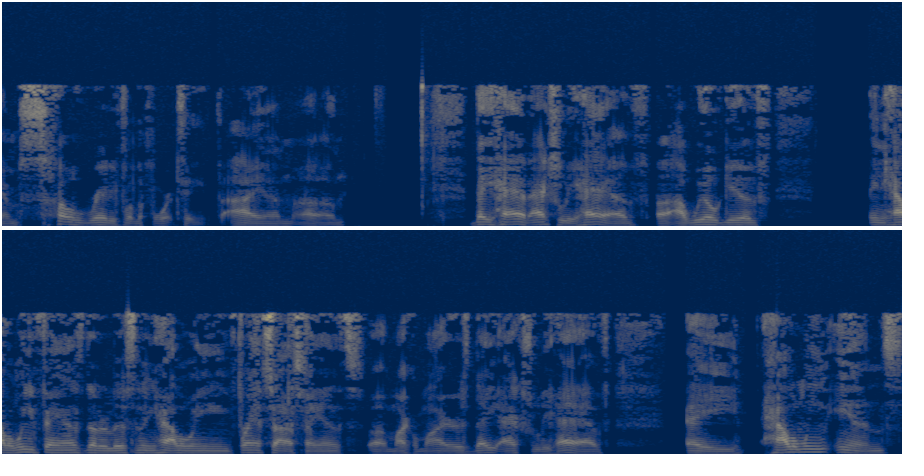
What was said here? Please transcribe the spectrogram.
am so ready for the 14th. I am, um, they have actually have, uh, I will give any Halloween fans that are listening, Halloween franchise fans, uh, Michael Myers, they actually have a Halloween Ends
